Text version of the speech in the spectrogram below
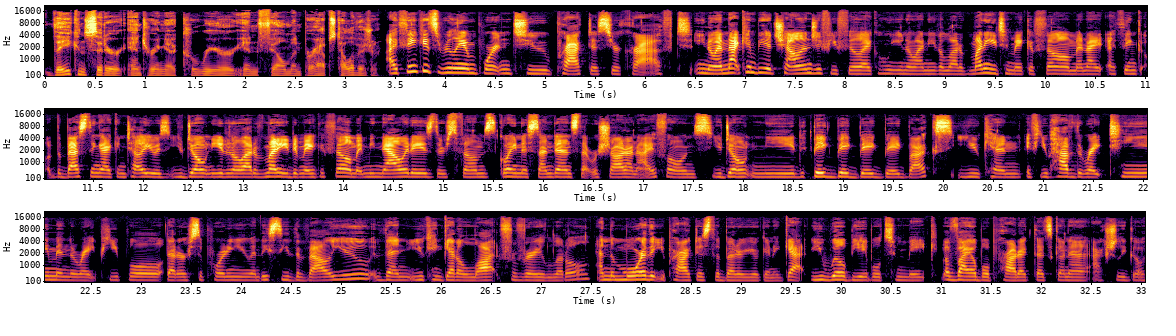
they consider entering a career in film and perhaps television? I think it's really important to practice your craft, you know, and that can be a challenge if you feel like, oh, you know, I need a lot of money to make a film. And I, I think the best thing I can tell you is you don't need a lot of money to make a film. I mean, nowadays there's films going to Sundance that were shot on iPhones. You don't need big, big, big, big bucks. You can, if you have the right team and the right people that are supporting you and they see the value, then you can get a lot for very little. And the more that you practice, the better you're going to get. You will be able to make a viable product that's going to actually go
